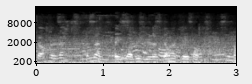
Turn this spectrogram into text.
上去咧，咁就避過啲雨啦，咁係幾圖咁。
